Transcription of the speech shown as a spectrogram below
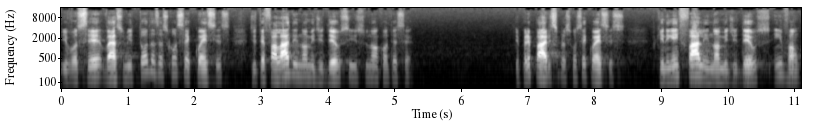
e você vai assumir todas as consequências de ter falado em nome de Deus se isso não acontecer. E prepare-se para as consequências, porque ninguém fala em nome de Deus em vão.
